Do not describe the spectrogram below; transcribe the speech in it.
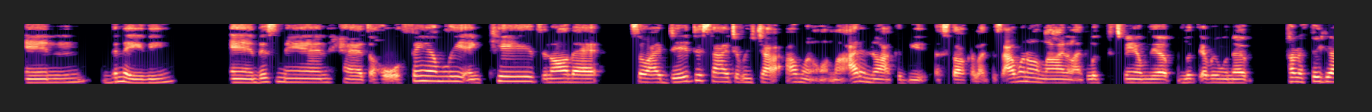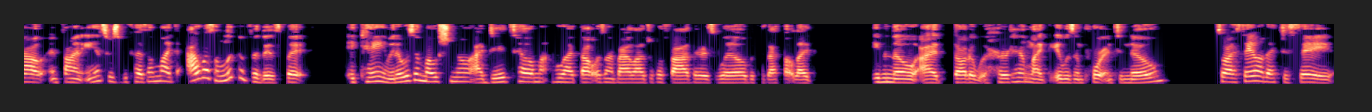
in the Navy. And this man has a whole family and kids and all that. So I did decide to reach out. I went online. I didn't know I could be a stalker like this. I went online and like looked his family up, looked everyone up, trying to figure out and find answers because I'm like, I wasn't looking for this, but it came and it was emotional. I did tell my, who I thought was my biological father as well because I felt like even though I thought it would hurt him, like it was important to know. So I say all that to say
